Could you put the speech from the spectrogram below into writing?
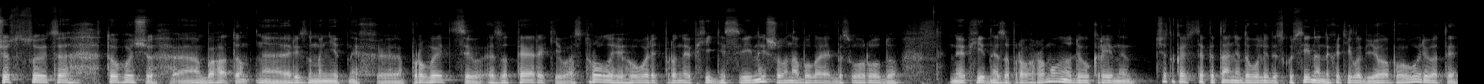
Що стосується того, що е, багато е, різноманітних е, провидців, езотериків, астрологів говорять про необхідність війни, що вона була якби свого роду необхідна запрограмована для України. Чесно кажучи, це питання доволі дискусійне, не хотіло б його обговорювати.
